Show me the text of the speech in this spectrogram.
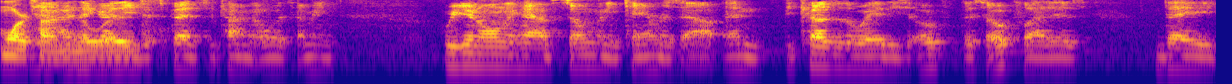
More time yeah, in I the think I need to spend some time in the woods. I mean, we can only have so many cameras out, and because of the way these oak this oak flat is, they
